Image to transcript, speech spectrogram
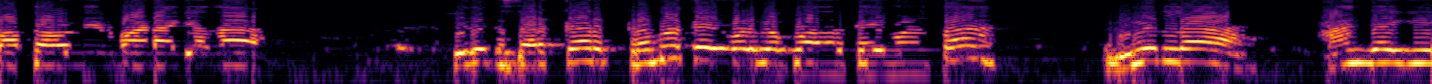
ವಾತಾವರಣ ನಿರ್ಮಾಣ ಆಗ್ಯದ. ಇದಕ್ಕೆ ಸರ್ಕಾರ ಕ್ರಮ ಕೈಗೊಳ್ಬೇಕು ಅಂದ್ರೆ ಕೈಗೊಳ್ತಾ ಇಲ್ಲ. ಹಂಗಾಗಿ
